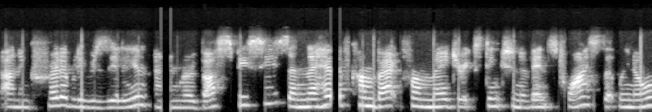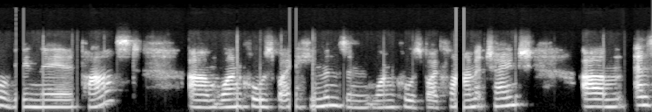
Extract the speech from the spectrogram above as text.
an incredibly resilient and robust species, and they have come back from major extinction events twice that we know of in their past. Um, one caused by humans and one caused by climate change. Um, and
